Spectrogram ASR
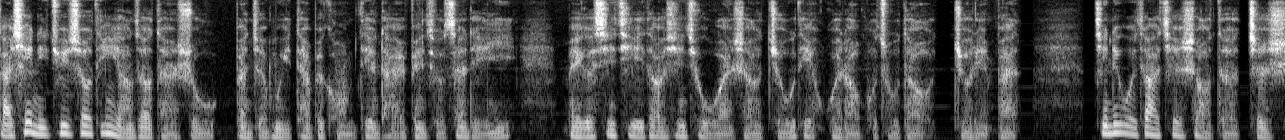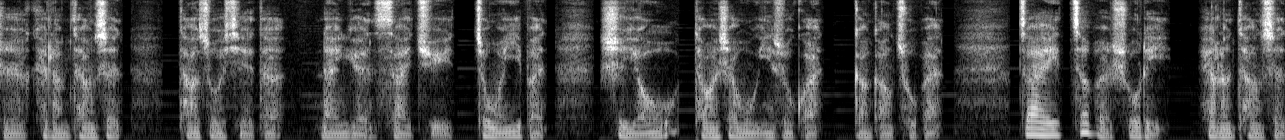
感谢你继续收听《杨照谈书》。本节目以台北广播电台 FM 九三点一，每个星期一到星期五晚上九点，为大家播出到九点半。今天为大家介绍的，这是 Helen Thompson 他所写的《南园赛局》中文译本，是由台湾商务印书馆刚刚出版。在这本书里，Helen Thompson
